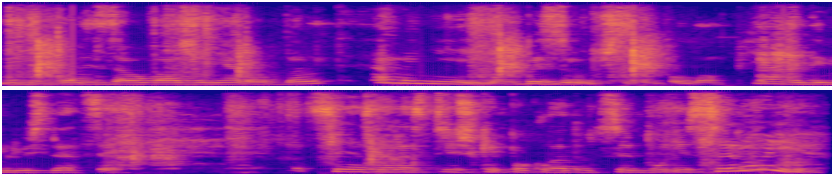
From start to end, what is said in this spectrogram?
Мені коли зауваження робили, а мені якби зручно було. Я не дивлюсь на це. Оце я зараз трішки покладу цибулі сирої,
